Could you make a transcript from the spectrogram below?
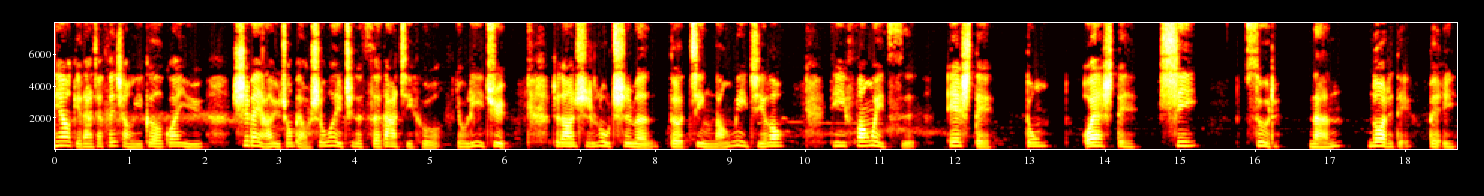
天要给大家分享一个关于西班牙语中表示位置的词的大集合，有例句。这当然是路痴们的锦囊秘籍喽。第一方位词：este 东，oeste 西，sud 南，norte 北。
